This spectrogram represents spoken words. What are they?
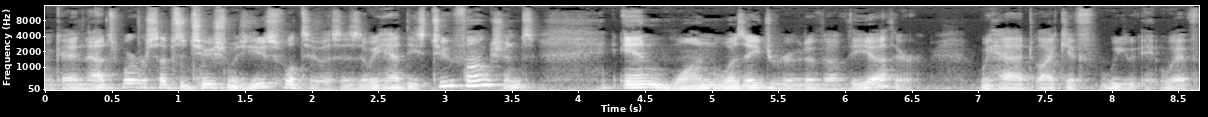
Okay, and that's where substitution was useful to us, is that we had these two functions, and one was a derivative of the other. We had, like, if we, if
